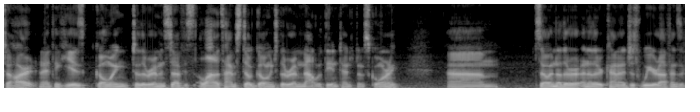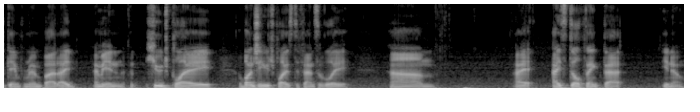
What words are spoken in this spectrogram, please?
to heart. And I think he is going to the rim and stuff. It's a lot of times still going to the rim, not with the intention of scoring. Um, so another another kind of just weird offensive game from him. But I I mean, huge play, a bunch of huge plays defensively. Um, I I still think that you know.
